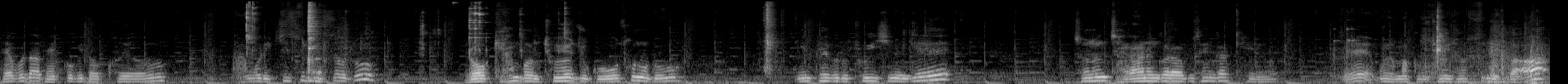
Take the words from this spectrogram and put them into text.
배보다 배꼽이 더 커요. 아무리 기술이 있어도 이렇게 한번 조여주고 손으로 임팩으로 조이시는 게 저는 잘하는 거라고 생각해요. 네, 뭐 이만큼 조이셨으니까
